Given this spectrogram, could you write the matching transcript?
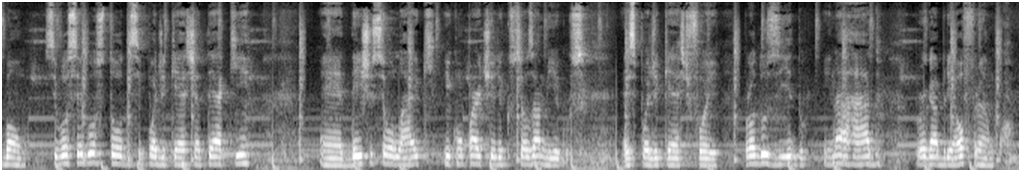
Bom, se você gostou desse podcast até aqui, é, deixe o seu like e compartilhe com seus amigos. Esse podcast foi produzido e narrado por Gabriel Franco.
